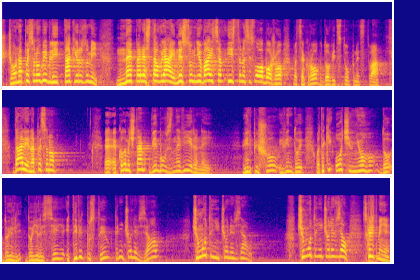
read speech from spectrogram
Що написано в Біблії, так і розумій. Не переставляй, не сумнівайся в істинності Слова Божого, бо це крок до відступництва. Далі написано, е, е, коли ми читаємо, він був зневірений. Він пішов, і він до отакі очі в нього до до, до Єлісея, і ти відпустив, ти нічого не взяв. Чому ти нічого не взяв? Чому ти нічого не взяв? Скажіть мені,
